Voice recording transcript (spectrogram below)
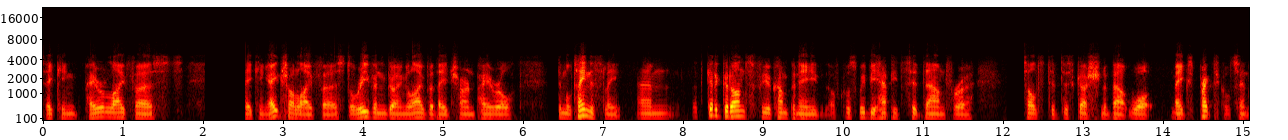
taking payroll live first, taking HR live first, or even going live with HR and payroll simultaneously. Um, let's get a good answer for your company. Of course, we'd be happy to sit down for a consultative discussion about what makes practical sense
